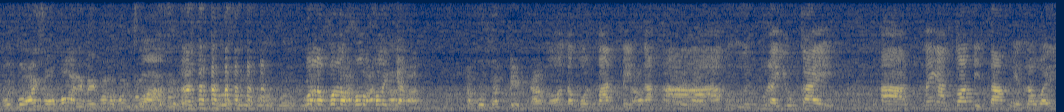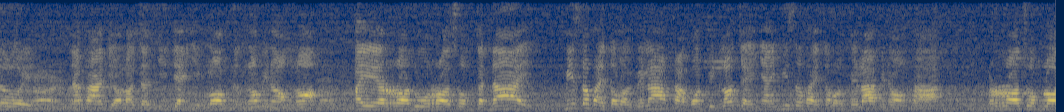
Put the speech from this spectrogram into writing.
โอ้ยบอยสอพ่อเลยไปคนละคนว่าคนละคนละคนละคนละอย่างตำบลบ้านเป็ดครับอ๋อตำบลบ้านเป็ดนะคะมืออื่นผู้ใดอยู่ใกล้อ่าในงานก็ติดตามเพจเราไว้เลยนะคะ เดี๋ยวเราจะชี้แจงอีกรอบหนึ่งเนาะพี่น้องเนาะไปรอดูรอชมกันได้มีเซอร์ไพรส์ตลอดเวลาค่ะบอลปิดรอดใจใหญ่มีเซอร์ไพรส์ตลอดเวลาพี่น้องค่ะ รอชมรอ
